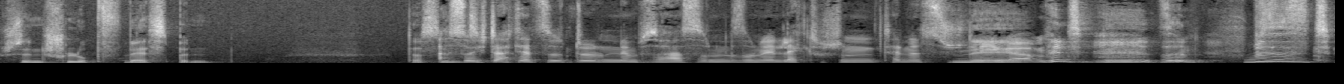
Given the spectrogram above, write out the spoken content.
sind Schlupfwespen. Das Achso, ich dachte jetzt, du, du nimmst, hast so einen, so einen elektrischen Tennisschläger Nee, mit nee. so einem Bzzzt,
